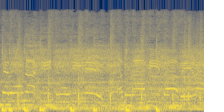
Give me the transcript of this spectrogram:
per un'attitudine ad una vita vera.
